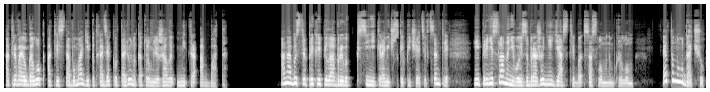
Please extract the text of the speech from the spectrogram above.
отрывая уголок от листа бумаги и подходя к алтарю, на котором лежала митра Аббата. Она быстро прикрепила обрывок к синей керамической печати в центре и принесла на него изображение ястреба со сломанным крылом — «Это на удачу»,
